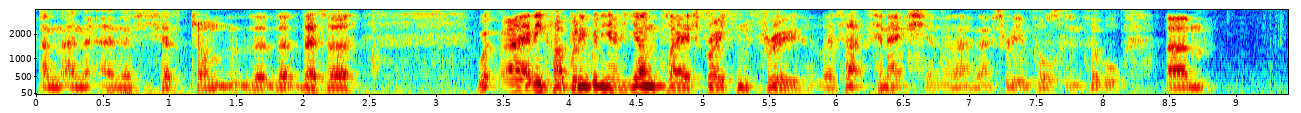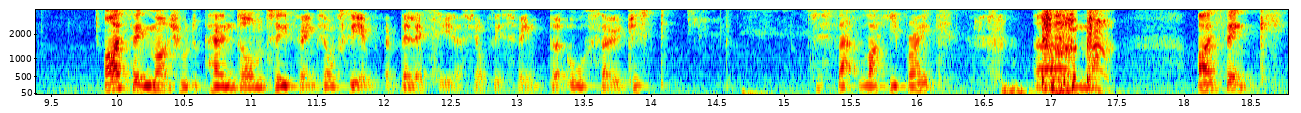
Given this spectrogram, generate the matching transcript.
and and, and as you said, John, the, there's a at any club when you, when you have young players breaking through, there's that connection, and that, that's really important in football. Um, I think much will depend on two things. Obviously, ability, that's the obvious thing, but also just just that lucky break. Um, I think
